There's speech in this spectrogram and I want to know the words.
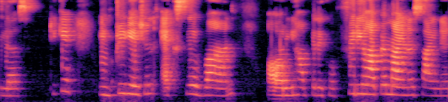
प्लस। ठीक है? इंटीग्रेशन एक्स से वन और यहाँ पे देखो, फिर यहाँ पे माइनस साइन है।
